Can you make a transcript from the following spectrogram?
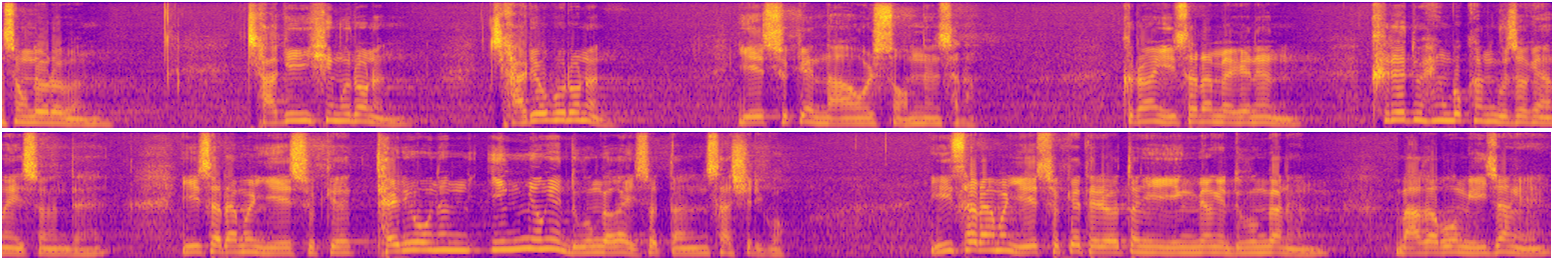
성도 여러분, 자기 힘으로는, 자력으로는 예수께 나올 수 없는 사람. 그러나 이 사람에게는 그래도 행복한 구석이 하나 있었는데 이 사람을 예수께 데려오는 익명의 누군가가 있었다는 사실이고 이 사람을 예수께 데려왔던 이 익명의 누군가는 마가복음 2장에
